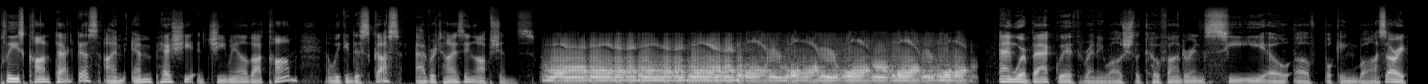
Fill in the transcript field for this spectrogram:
please contact us. I'm mpesce at gmail.com, and we can discuss advertising options. And we're back with Renee Welsh, the co-founder and CEO of Booking Boss. All right,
